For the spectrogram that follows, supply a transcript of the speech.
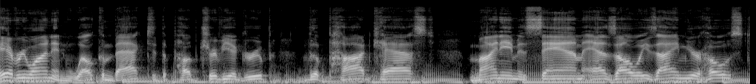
Hey everyone, and welcome back to the Pub Trivia Group, the podcast. My name is Sam. As always, I am your host,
